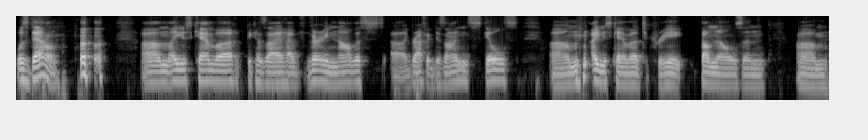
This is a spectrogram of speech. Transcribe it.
was down. Um, I use Canva because I have very novice uh, graphic design skills. Um, I use Canva to create thumbnails and um,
